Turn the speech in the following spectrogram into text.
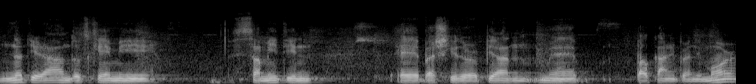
në Tiranë do të kemi, samitin e Bashkimit Europian me Ballkanin Perëndimor.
